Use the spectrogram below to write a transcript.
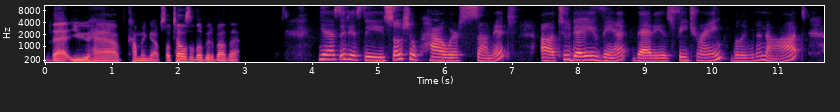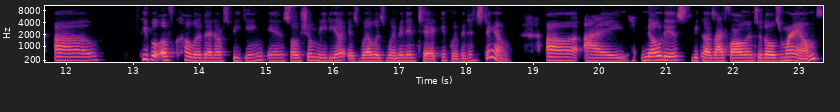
that you have coming up. So, tell us a little bit about that. Yes, it is the Social Power Summit, a two day event that is featuring, believe it or not, uh, people of color that are speaking in social media, as well as women in tech and women in STEM. Uh, I noticed because I fall into those realms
